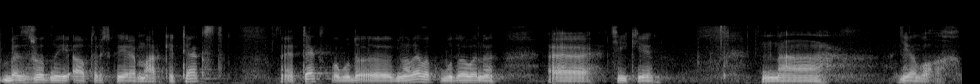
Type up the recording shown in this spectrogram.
без жодної авторської ремарки. Текст, е, текст побудо- е, новела побудована е, тільки на діалогах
